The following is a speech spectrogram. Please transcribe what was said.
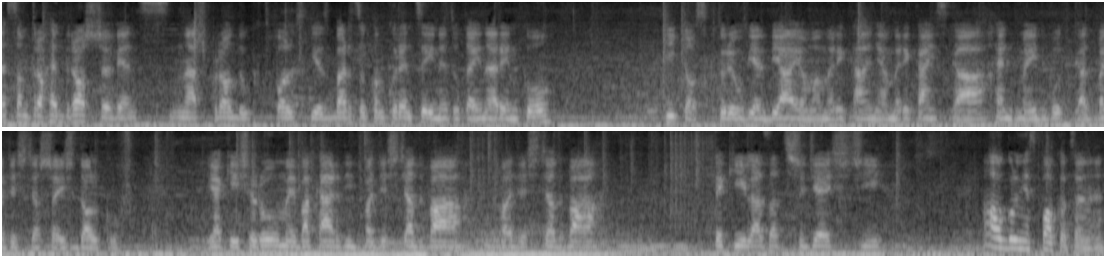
e, są trochę droższe, więc nasz produkt polski jest bardzo konkurencyjny tutaj na rynku. Titos, który uwielbiają Amerykanie, amerykańska handmade wódka 26 dolków. Jakieś rumy Bacardi 22, 22, tequila za 30. No ogólnie spoko ceny.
